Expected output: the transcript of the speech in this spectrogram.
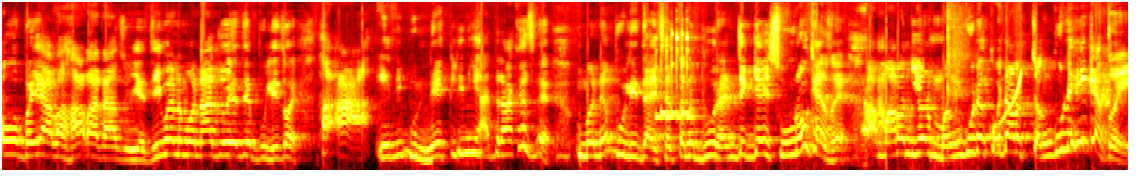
ઓ ભાઈ આ હાડા ના જોઈએ જીવનમાં ના જોઈએ તે ભૂલી જાય. હા આ એની બુનને ની યાદ રાખે છે? મને ભૂલી જાય છે તને ભૂરાની જગ્યાએ સૂરો કે છે. આ મારો દિયોર મંગુ ને કોઈ દાડો ચંગુ નહીં કહેતો એ.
